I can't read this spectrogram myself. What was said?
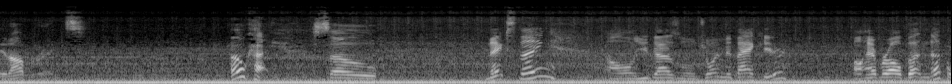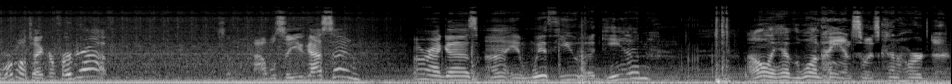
it operates. Okay, so next thing, all you guys will join me back here. I'll have her all buttoned up and we're gonna take her for a drive. So I will see you guys soon. All right, guys, I am with you again. I only have the one hand, so it's kind of hard to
